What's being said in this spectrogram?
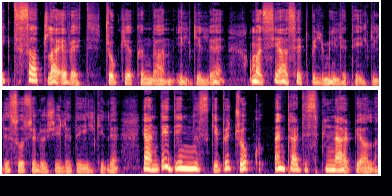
iktisatla evet çok yakından ilgili ama siyaset bilimiyle de ilgili, sosyolojiyle de ilgili. Yani dediğiniz gibi çok interdisipliner bir alan,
